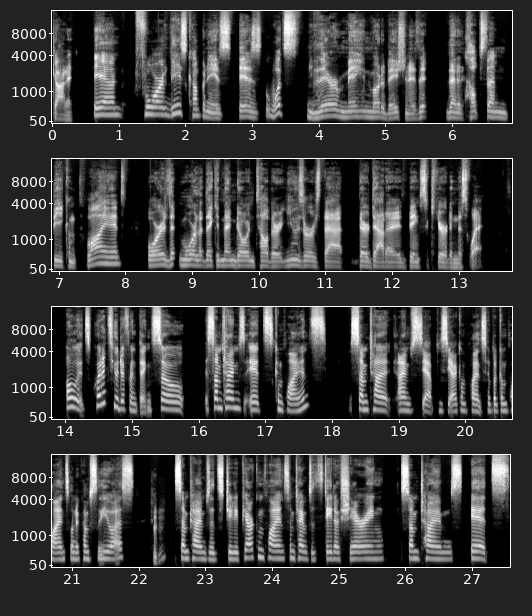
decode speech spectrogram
Got it. And for these companies, is what's their main motivation? Is it that it helps them be compliant, or is it more that they can then go and tell their users that their data is being secured in this way? Oh, it's quite a few different things. So sometimes it's compliance. Sometimes, yeah, PCI compliance, HIPAA compliance when it comes to the US. Mm-hmm. Sometimes it's GDPR compliance. Sometimes it's data sharing. Sometimes it's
